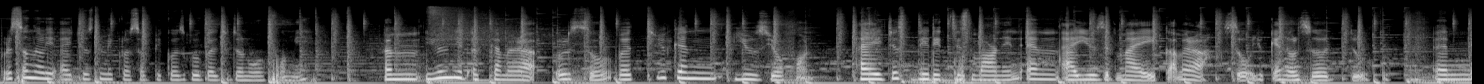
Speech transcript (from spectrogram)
Personally I choose Microsoft because Google didn't work for me um, you'll need a camera also but you can use your phone. I just did it this morning and I used my camera so you can also do and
